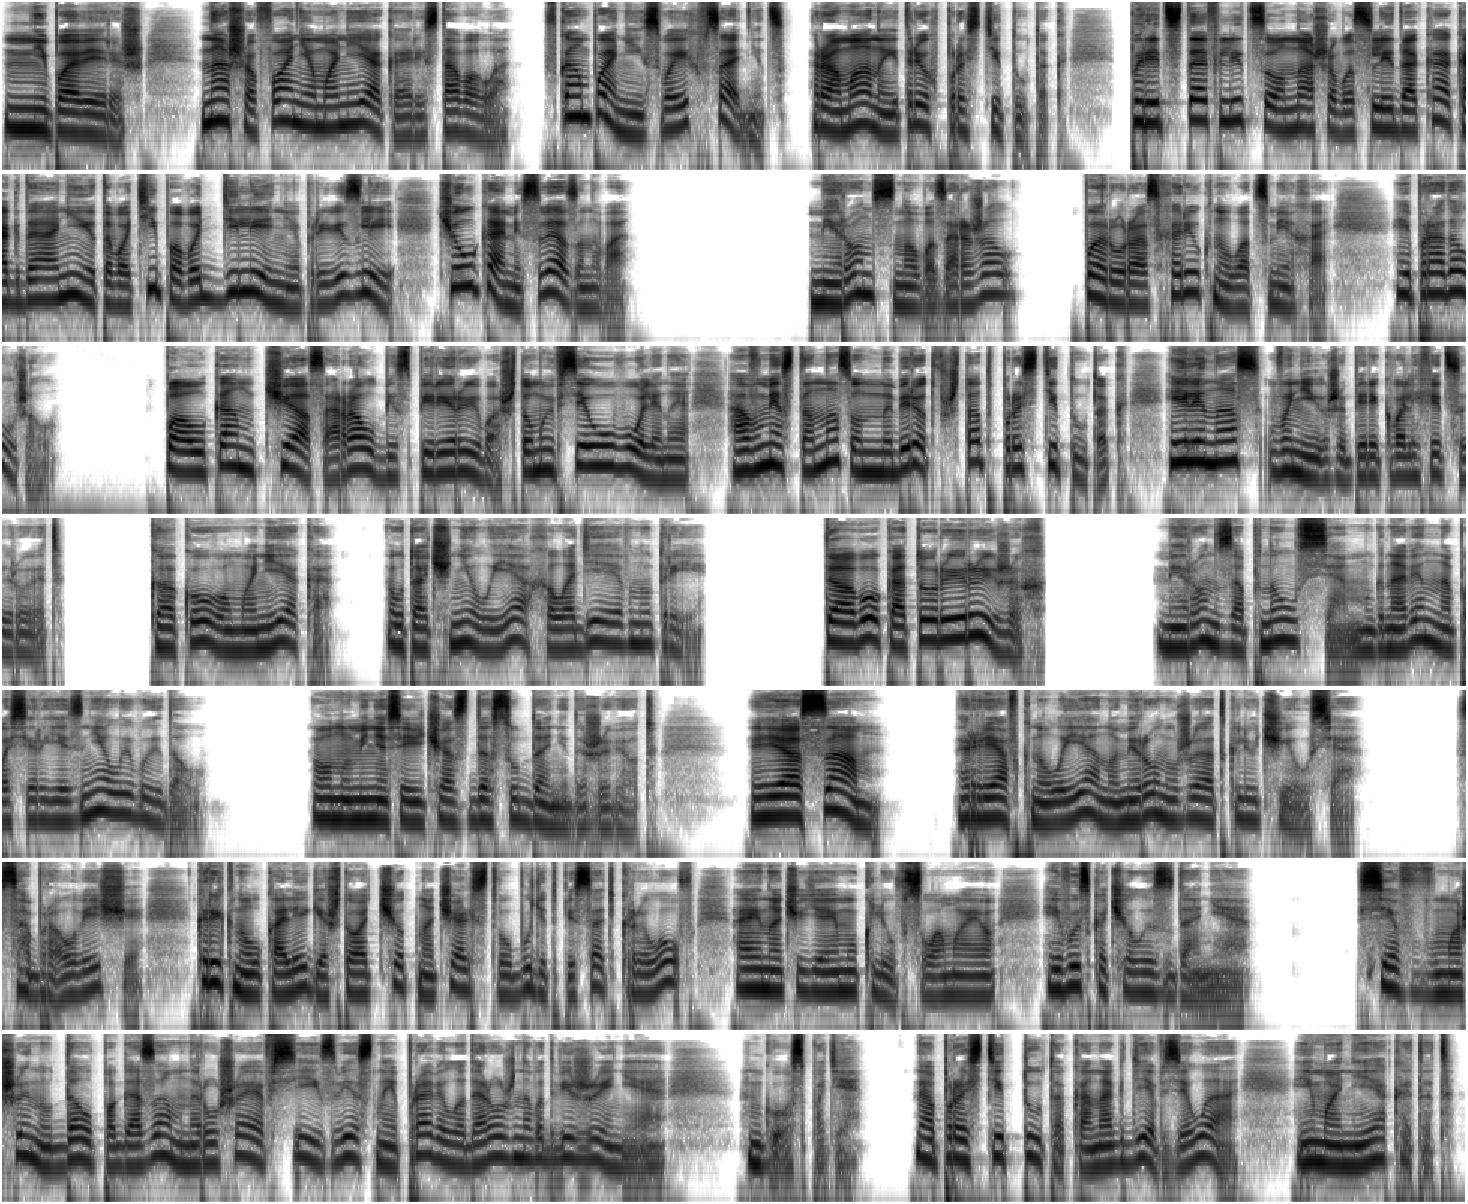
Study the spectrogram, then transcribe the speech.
«Не поверишь, наша Фаня маньяка арестовала. В компании своих всадниц, Романа и трех проституток. Представь лицо нашего следака, когда они этого типа в отделение привезли, чулками связанного». Мирон снова заржал, пару раз хрюкнул от смеха и продолжил. Полкан час орал без перерыва, что мы все уволены, а вместо нас он наберет в штат проституток, или нас в них же переквалифицирует. «Какого маньяка?» — уточнил я, холодея внутри. «Того, который рыжих». Мирон запнулся, мгновенно посерьезнел и выдал. «Он у меня сейчас до суда не доживет. «Я сам!» — рявкнул я, но Мирон уже отключился. Собрал вещи, крикнул коллеге, что отчет начальству будет писать Крылов, а иначе я ему клюв сломаю, и выскочил из здания. Сев в машину, дал по газам, нарушая все известные правила дорожного движения. Господи, а проституток она где взяла? И маньяк этот —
